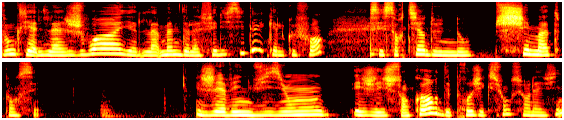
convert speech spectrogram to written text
Donc il y a de la joie, il y a même de la félicité quelquefois. C'est sortir de nos schémas de pensée. J'avais une vision et j'ai encore des projections sur la vie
